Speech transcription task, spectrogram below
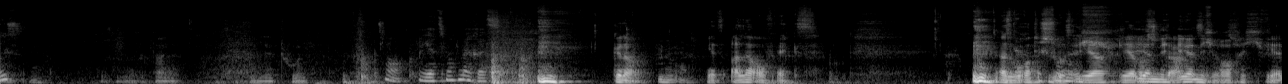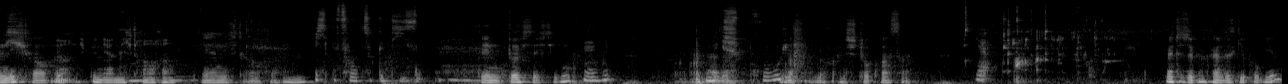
Was? Das sind nur so kleine Miniaturen. Oh, jetzt noch mehr Rest. Genau. Jetzt alle auf Ex. Also worauf hast du. Lust? Ich- Eher, eher, was eher nicht- eher nicht rauchig, Eher nicht rauchig. Ja, ich bin ja nicht Raucher. Eher nicht Raucher. Ich bevorzuge diesen. Den durchsichtigen. Mit Also Sprudel. noch, noch ein Schluck Wasser. Ja. Möchtest du gar keinen Whisky probieren?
